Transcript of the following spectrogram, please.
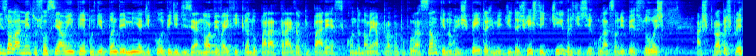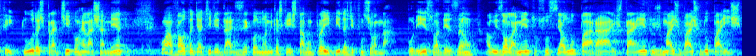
Isolamento social em tempos de pandemia de Covid-19 vai ficando para trás ao que parece, quando não é a própria população que não respeita as medidas restritivas de circulação de pessoas. As próprias prefeituras praticam relaxamento com a volta de atividades econômicas que estavam proibidas de funcionar. Por isso, a adesão ao isolamento social no Pará está entre os mais baixos do país.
